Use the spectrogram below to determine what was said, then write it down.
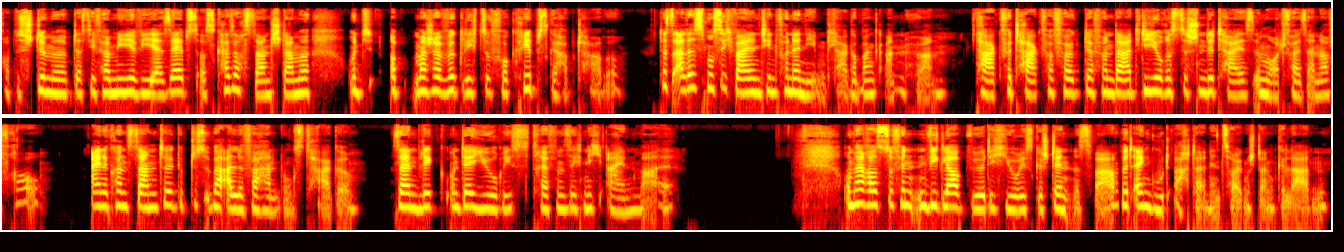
ob es stimme, dass die Familie wie er selbst aus Kasachstan stamme und ob Mascha wirklich zuvor Krebs gehabt habe. Das alles muss sich Valentin von der Nebenklagebank anhören. Tag für Tag verfolgt er von da die juristischen Details im Mordfall seiner Frau. Eine Konstante gibt es über alle Verhandlungstage. Sein Blick und der Juris treffen sich nicht einmal. Um herauszufinden, wie glaubwürdig Juris Geständnis war, wird ein Gutachter in den Zeugenstand geladen.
